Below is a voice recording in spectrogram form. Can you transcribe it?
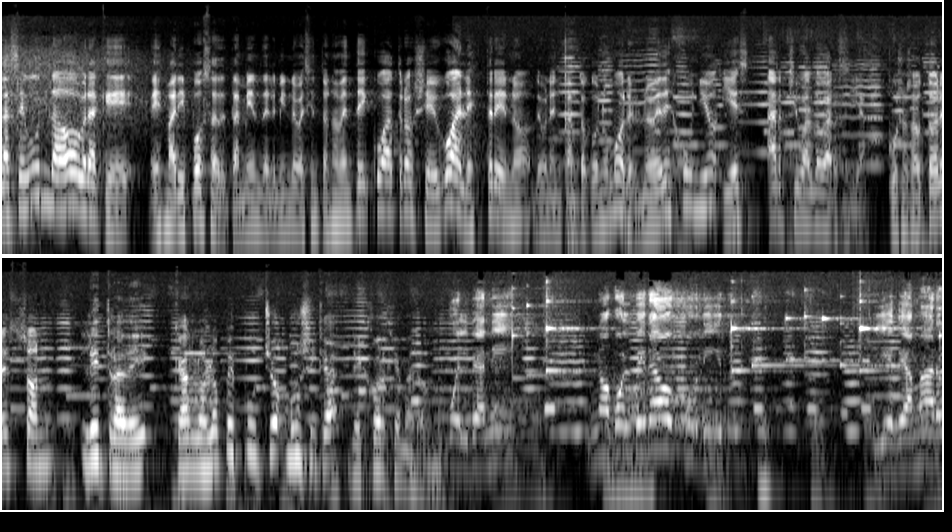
La segunda obra, que es Mariposa de, también del 1994, llegó al estreno de Un Encanto con Humor el 9 de junio y es Archibaldo García, cuyos autores son... Letra de Carlos López Pucho, música de Jorge Marón. vuelve a mí, no volverá a ocurrir. Y he de amarte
